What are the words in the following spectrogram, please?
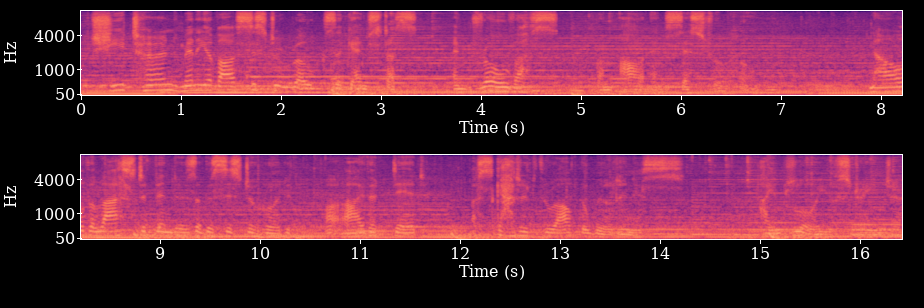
But she turned many of our sister rogues against us and drove us from our ancestral home. Now the last defenders of the Sisterhood are either dead or scattered throughout the wilderness. I implore you, stranger,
